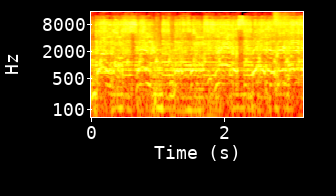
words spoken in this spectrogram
bueno, da la sal, los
